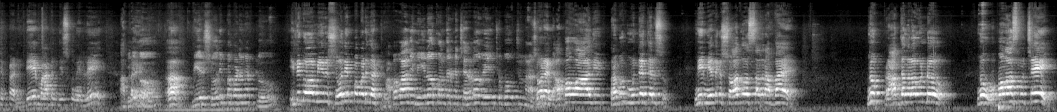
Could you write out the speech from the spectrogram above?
చెప్పాడు. ఇదే మాటను తీసుకుని వెళ్ళి మీరు శోధింపబడినట్లు ఇదిగో మీరు శోధింపబడినట్లు. అపవాది మీలో కొందరిని చెరలో వేయించబోచున్నాడు. చూడండి అపవాది ప్రభు ముందే తెలుసు. నీ మీదకి శోధ వస్తుంది అబ్బాయి. నువ్వు ప్రార్థనలో ఉండు. నువ్వు ఉపవాసం చేయి.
